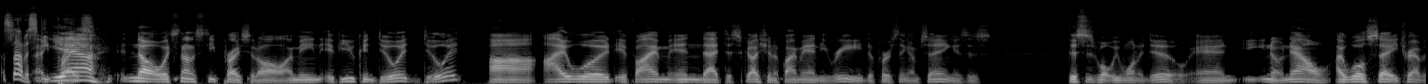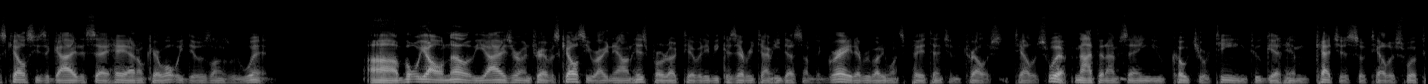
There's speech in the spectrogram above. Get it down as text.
That's not a Uh, steep yeah, price. Yeah, no, it's not a steep price at all. I mean, if you can do it, do it. Uh, I would, if I'm in that discussion, if I'm Andy Reid, the first thing I'm saying is, is this is what we want to do. And you know, now I will say Travis Kelce's a guy to say, hey, I don't care what we do as long as we win. Uh, but we all know the eyes are on Travis Kelce right now and his productivity because every time he does something great, everybody wants to pay attention to Taylor, Taylor Swift. Not that I'm saying you coach your team to get him catches so Taylor Swift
